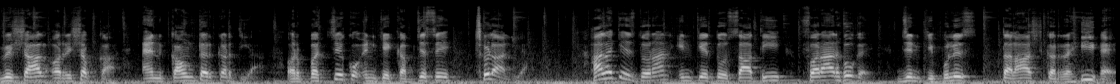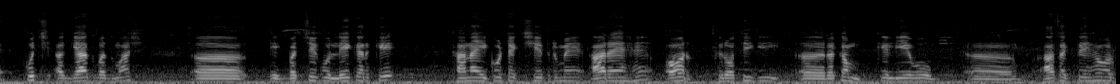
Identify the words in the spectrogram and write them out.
विशाल और ऋषभ का एनकाउंटर कर दिया और बच्चे को इनके कब्जे से छुड़ा लिया। हालाँकि इस दौरान इनके दो साथी फरार हो गए, जिनकी पुलिस तलाश कर रही है। कुछ अज्ञात बदमाश एक बच्चे को लेकर के थाना इकोटेक क्षेत्र में आ रहे हैं और फिरौती की रकम के लिए वो आ सकते हैं और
